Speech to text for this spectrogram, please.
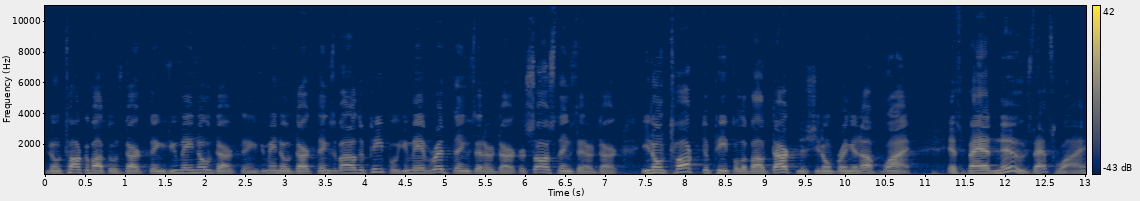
You don't talk about those dark things. You may know dark things. You may know dark things about other people. You may have read things that are dark or saw things that are dark. You don't talk to people about darkness. You don't bring it up. Why? It's bad news. That's why.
